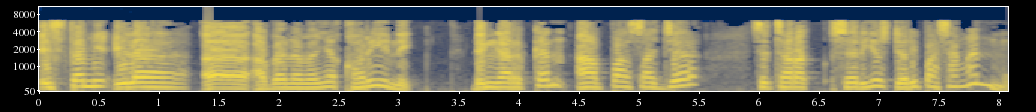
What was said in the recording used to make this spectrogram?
istami ila eh, apa namanya qarinik. Dengarkan apa saja secara serius dari pasanganmu.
